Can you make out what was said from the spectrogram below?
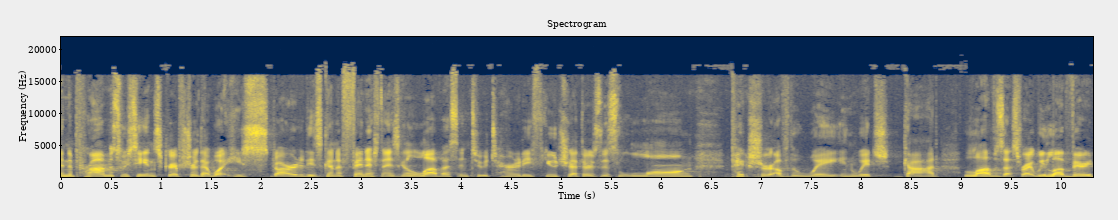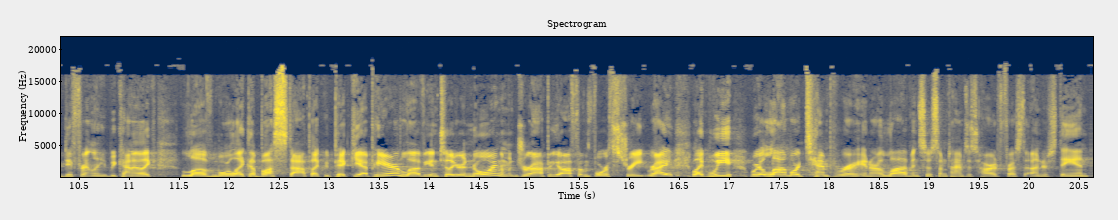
And the promise we see in Scripture that what He started, He's going to finish, and He's going to love us into eternity future. That there's this long picture of the way in which God loves us, right? We love very differently. We kind of like love more like a bus stop. Like we pick you up here, love you until you're annoying, I'm going to drop you off on 4th Street, right? Like we, we're a lot more temporary in our love. And so sometimes it's hard for us to understand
